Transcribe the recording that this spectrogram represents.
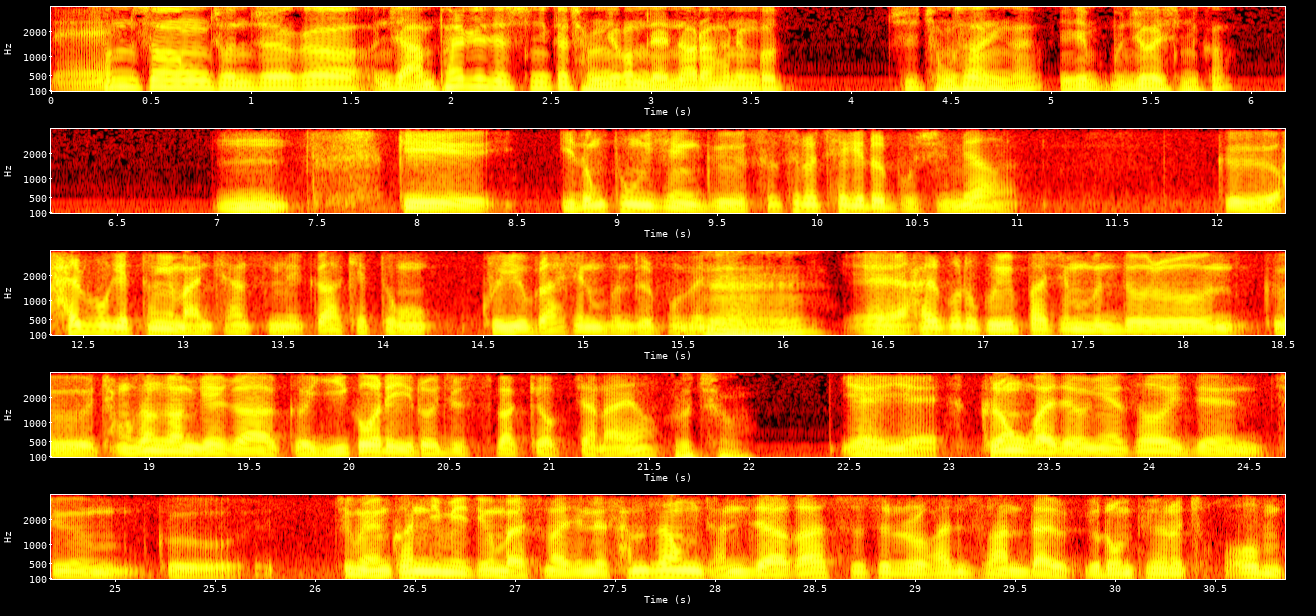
네. 삼성전자가 이제 안 팔게 됐으니까 장려금 내놔라 하는 것이 정상 아닌가요? 이게 문제가 있습니까? 음, 그 이동통신 그 수수료 체계를 보시면 그 할부 계통이 많지 않습니까? 계통 구입을 하시는 분들 보면요. 네. 예, 할부로 구입하신 분들은 그 정상 관계가 그 이거래 이루어질 수밖에 없잖아요. 그렇죠. 예, 예. 그런 과정에서 이제 지금 그 지금 앵커님이 지금 말씀하시는 삼성전자가 수수료를 환수한다 이런 표현은 조금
